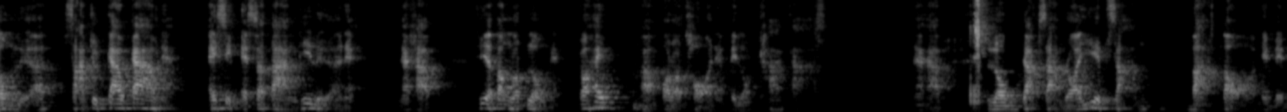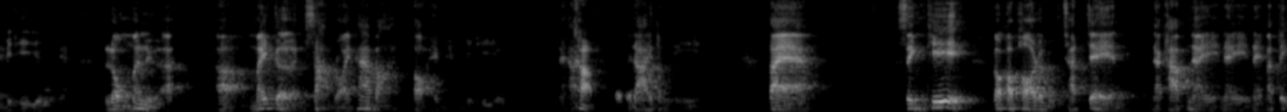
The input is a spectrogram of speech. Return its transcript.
ลงเหลือ 3.99 เนี่ยไอ้11 สตางค์ที่เหลือเนี่ยนะครับ ที่จะต้องลดลงเนี่ย ก็ให้อ่าปตทเนี่ยไปลดค่าก๊าซนะครับ ลงจาก 323 บาทต่อ MMBTU เนี่ยลงมาเหลือเอ่อไม่เกิน 305 บาทต่อ MMBTU นะครับครับก็จะได้ตรงนี้ แต่สิ่งที่กกพระบุชัดเจนนะครับในในในมติ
